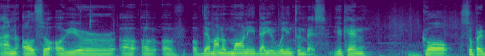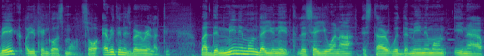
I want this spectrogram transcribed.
and also of your uh, of, of, of the amount of money that you're willing to invest. You can go super big or you can go small. So everything is very relative. But the minimum that you need, let's say you wanna start with the minimum in a,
